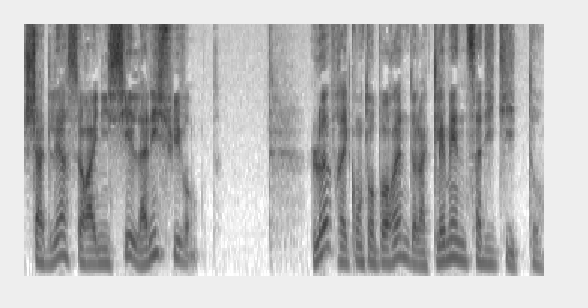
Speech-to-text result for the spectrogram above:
Stadler sera initié l'année suivante. L'œuvre est contemporaine de la Clemenza di Tito.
